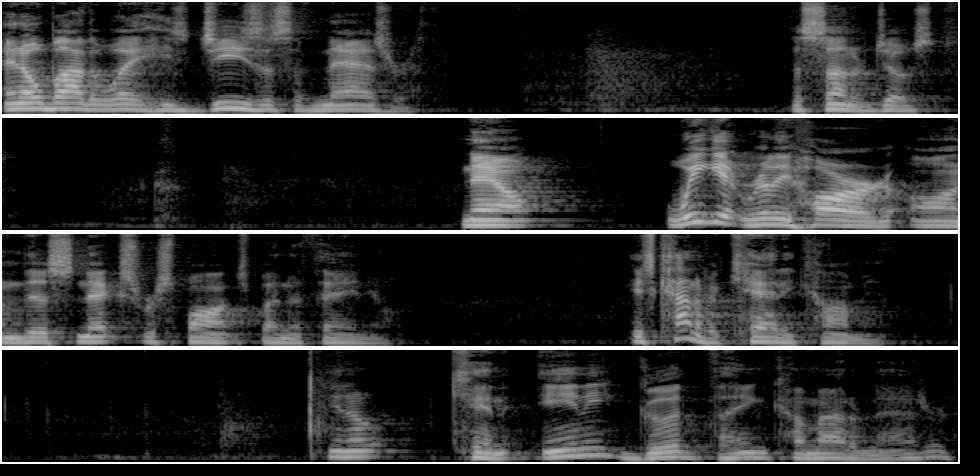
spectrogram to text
And oh, by the way, he's Jesus of Nazareth, the son of Joseph. Now, we get really hard on this next response by Nathaniel. It's kind of a catty comment. You know, can any good thing come out of Nazareth?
